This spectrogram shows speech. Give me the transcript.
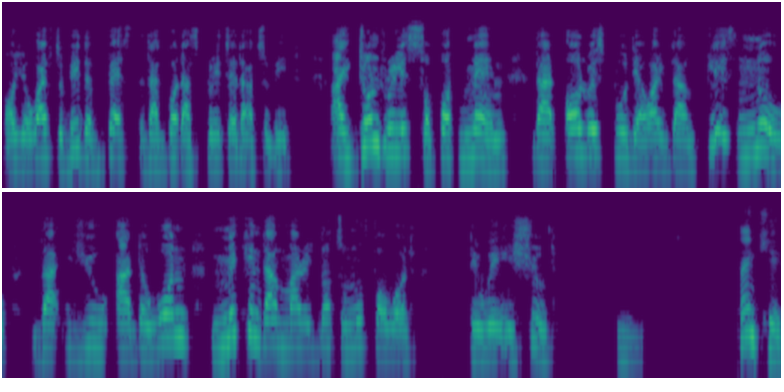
or your wife to be the best that God has created her to be? I don't really support men that always pull their wife down. Please know that you are the one making that marriage not to move forward the way it should. Hmm. Thank you.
